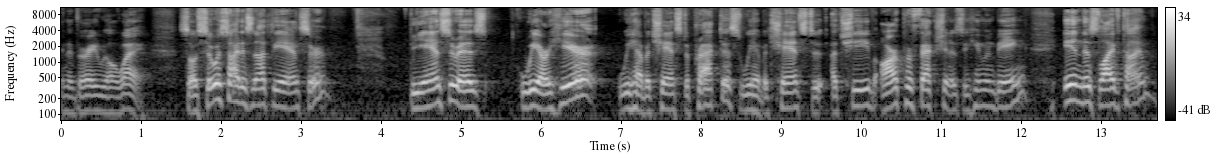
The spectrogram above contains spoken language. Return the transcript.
in a very real way. So, suicide is not the answer. The answer is we are here we have a chance to practice, we have a chance to achieve our perfection as a human being in this lifetime.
